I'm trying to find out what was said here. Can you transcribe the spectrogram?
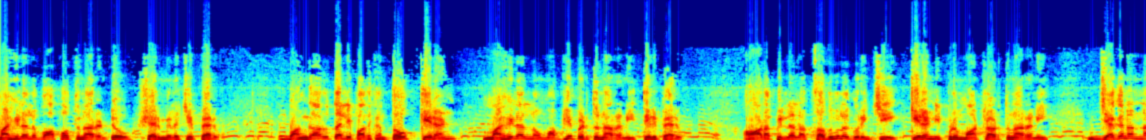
మహిళలు వాపోతున్నారంటూ షర్మిల చెప్పారు. బంగారు తల్లి పథకంతో కిరణ్ మహిళలను మభ్యపెడుతున్నారని తెలిపారు. ఆడపిల్లల చదువుల గురించి కిరణ్ ఇప్పుడు మాట్లాడుతున్నారని జగనన్న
